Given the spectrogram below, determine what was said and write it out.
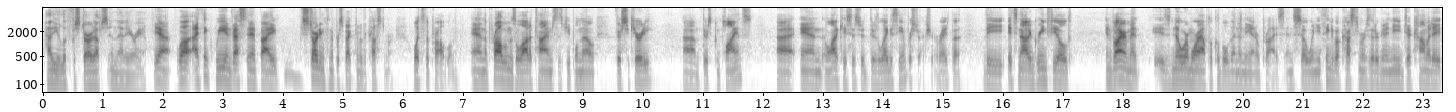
How do you look for startups in that area? Yeah, well, I think we invest in it by starting from the perspective of the customer. What's the problem? And the problem is a lot of times, as people know, there's security, um, there's compliance, uh, and in a lot of cases, there's legacy infrastructure, right? The, the, it's not a greenfield environment is nowhere more applicable than in the enterprise. And so when you think about customers that are going to need to accommodate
